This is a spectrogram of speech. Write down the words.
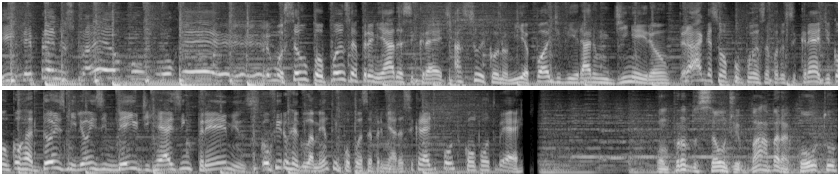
e tem prêmios pra eu concorrer. Promoção Poupança Premiada Cicred. A sua economia pode virar um dinheirão. Traga sua poupança para o Cicred e concorra a 2 milhões e meio de reais em prêmios. Confira o regulamento em poupancapremiadasicredi.com.br. Com produção de Bárbara Couto,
